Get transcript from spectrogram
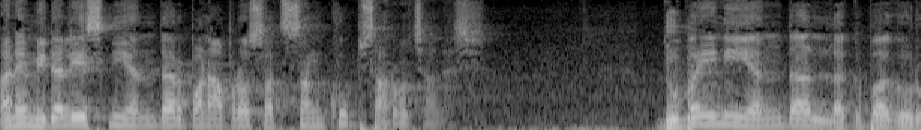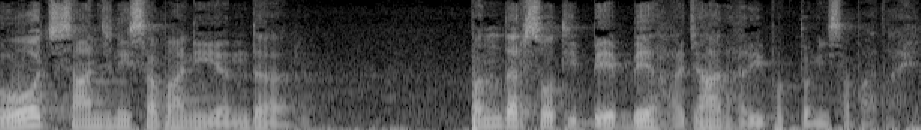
અને મિડલ ઇસ્ટની અંદર પણ આપણો સત્સંગ ખૂબ સારો ચાલે છે. દુબઈની અંદર લગભગ રોજ સાંજની સભાની અંદર પંદરસોથી બે બે હજાર હરિભક્તોની સભા થાય.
